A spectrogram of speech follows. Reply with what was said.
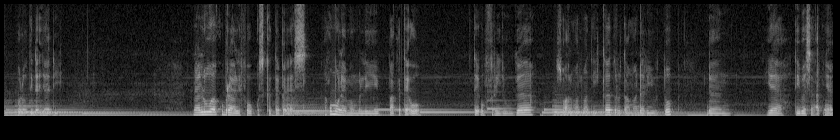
walau tidak jadi. Lalu aku beralih fokus ke TPS. Aku mulai membeli paket TO. TO free juga, soal matematika terutama dari YouTube dan ya, tiba saatnya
